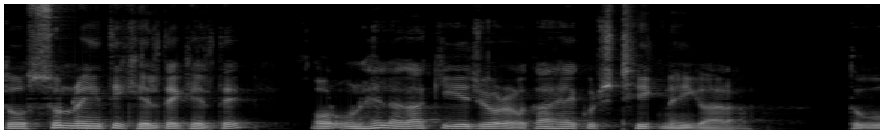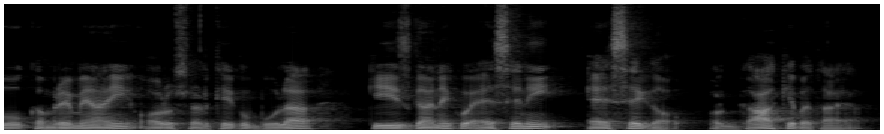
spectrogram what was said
तो सुन रही थी खेलते खेलते और उन्हें लगा कि ये जो लड़का है कुछ ठीक नहीं गा रहा। तो वो कमरे में आई और उस लड़के को बोला कि इस गाने को ऐसे नहीं, ऐसे गाओ। और गा के बताया।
